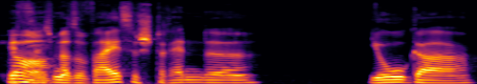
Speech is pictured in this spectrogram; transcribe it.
Jetzt Ja. sag ich mal so weiße Strände, Yoga.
